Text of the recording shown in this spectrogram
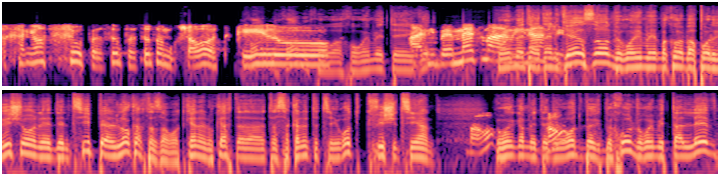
שחקניות סופר, סופר, סופר מוכשרות. כאילו, נכון, אנחנו רואים את... אה, אני באמת רואים את מאמינה ירדן גרזון ורואים אה, מה קורה בהפועל ראשון, אה, דן ציפי, אני לא לוקח את הזרות, כן? אני לוקח את השחקניות הצעירות, כפי שציינת. ברור. ורואים גם את. עדן רוטברג בחו"ל, ורואים את טל לב,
